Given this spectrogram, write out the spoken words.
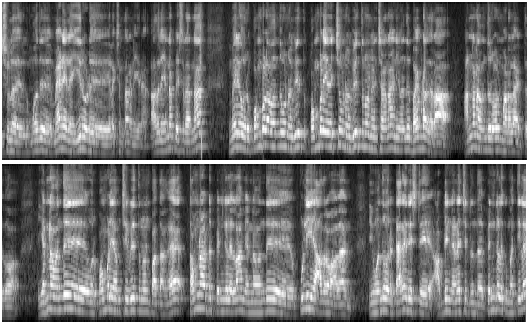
இஷ்யூவில் இருக்கும்போது மேடையில் ஈரோடு எலெக்ஷன் தான் நினைக்கிறேன். அதில் என்ன பேசுகிறாருன்னா இதுமாரி ஒரு பொம்பளை வந்து உன்னை வீழ்த்து பொம்பளையை வச்சு உன்னை வீழ்த்தணும்னு நினச்சாங்கன்னா நீ வந்து பயப்படாதடா. அண்ணனை வந்து ரோல் மாடலாக எடுத்துக்கோ. என்னை வந்து ஒரு பொம்பளை அமைச்சு வீழ்த்தணும்னு பார்த்தாங்க. தமிழ்நாட்டு பெண்கள் எல்லாம் என்னை வந்து புலி ஆதரவாளன். இவன் வந்து ஒரு டெரரிஸ்ட்டு அப்படின்னு நினச்சிட்டு இருந்த பெண்களுக்கு மத்தியில்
